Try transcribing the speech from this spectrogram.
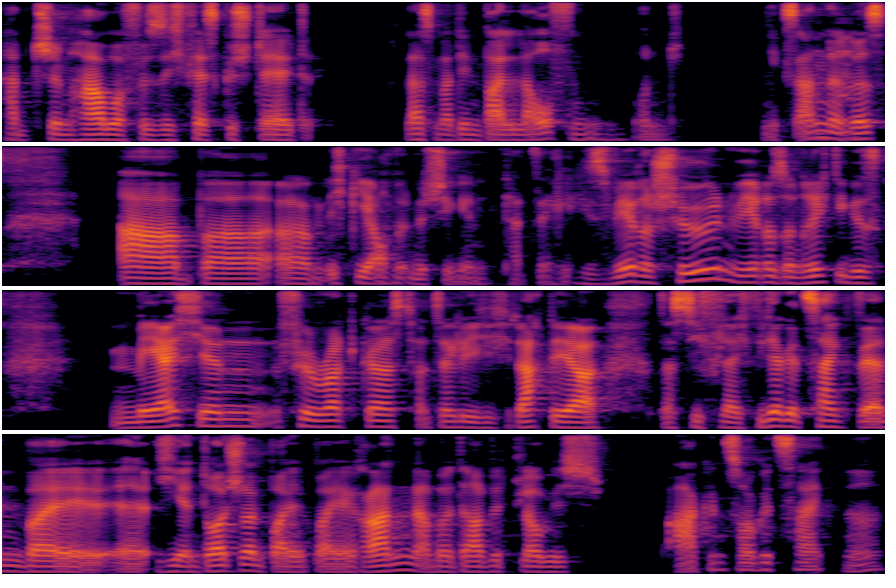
hat Jim Harbour für sich festgestellt, lass mal den Ball laufen und nichts mhm. anderes. Mhm. Aber ähm, ich gehe auch mit Michigan tatsächlich. Es wäre schön, wäre so ein richtiges Märchen für Rutgers tatsächlich. Ich dachte ja, dass die vielleicht wieder gezeigt werden bei äh, hier in Deutschland bei, bei RAN, aber da wird, glaube ich, Arkansas gezeigt, ne?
